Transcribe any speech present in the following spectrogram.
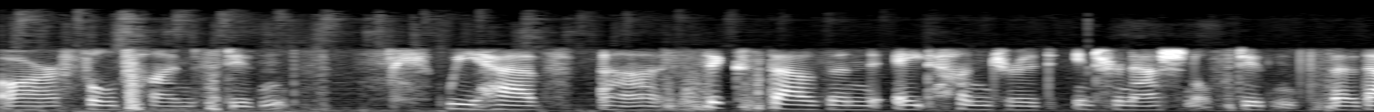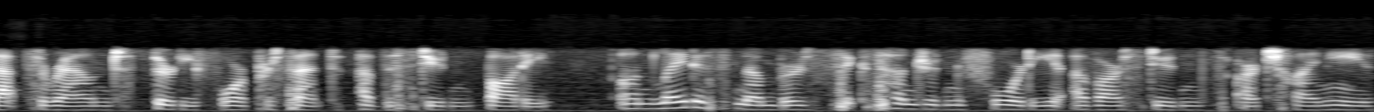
are full time students. We have uh, 6,800 international students, so that's around 34% of the student body. On latest numbers, 640 of our students are Chinese.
